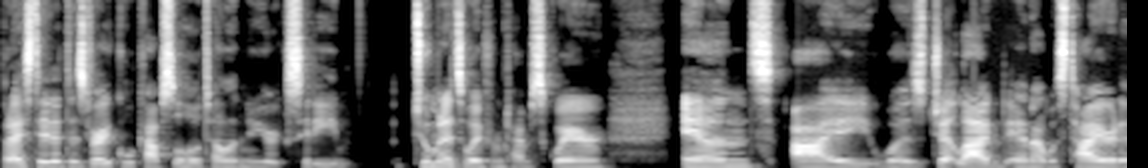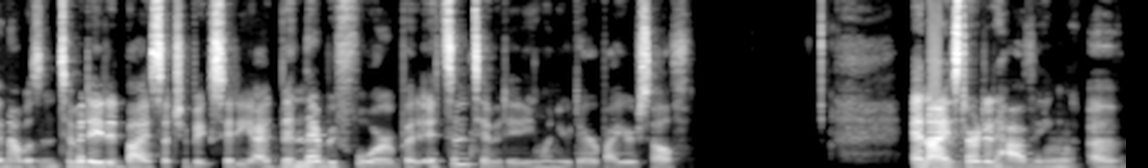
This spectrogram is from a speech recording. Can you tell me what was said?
But I stayed at this very cool capsule hotel in New York City, two minutes away from Times Square. And I was jet lagged and I was tired and I was intimidated by such a big city. I'd been there before, but it's intimidating when you're there by yourself. And I started having a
